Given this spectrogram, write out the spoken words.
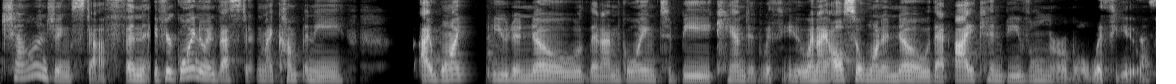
challenging stuff. And if you're going to invest in my company, I want you to know that I'm going to be candid with you. And I also want to know that I can be vulnerable with you. Yes.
